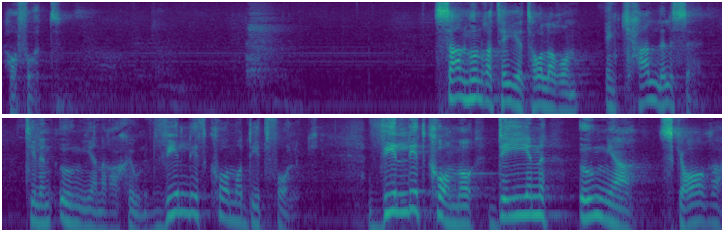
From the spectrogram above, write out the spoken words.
har fått? Psalm 110 talar om en kallelse till en ung generation. Villigt kommer ditt folk. Villigt kommer din unga skara.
